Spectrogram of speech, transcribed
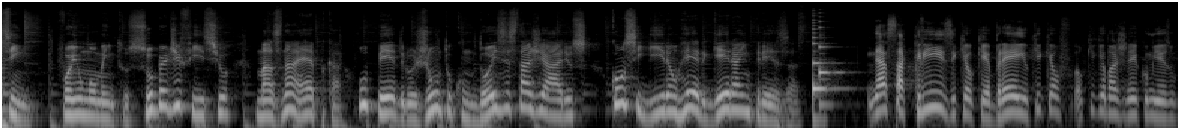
Sim, foi um momento super difícil, mas na época, o Pedro, junto com dois estagiários, conseguiram reerguer a empresa. Nessa crise que eu quebrei, o que, que, eu, o que, que eu imaginei comigo?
